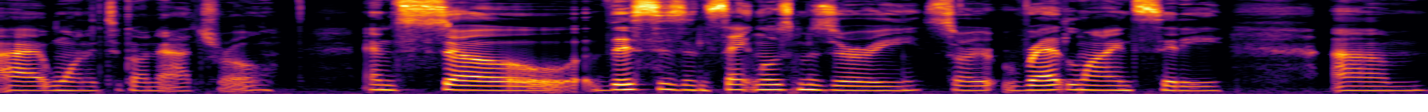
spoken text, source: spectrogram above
i wanted to go natural and so this is in st louis missouri so red line city um,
